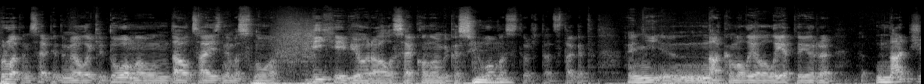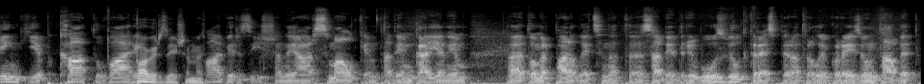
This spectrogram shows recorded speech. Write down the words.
protams, epidemiologi domā un daudz aizņemas no behaviorālas ekonomikas jomas. Tur tāds tagad nākamā liela lieta ir nudging, jeb kā tu vari Pavirzīšana pavirzīšana jā, ar smalkiem tādiem gājieniem, tomēr pārliecināt sabiedrību uzvilkt respiratoru lieku reizi un tā, bet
